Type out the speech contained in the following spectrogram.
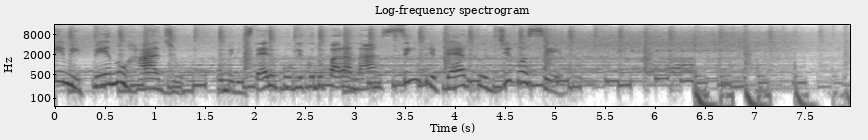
MP no Rádio. O Ministério Público do Paraná, sempre perto de você.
